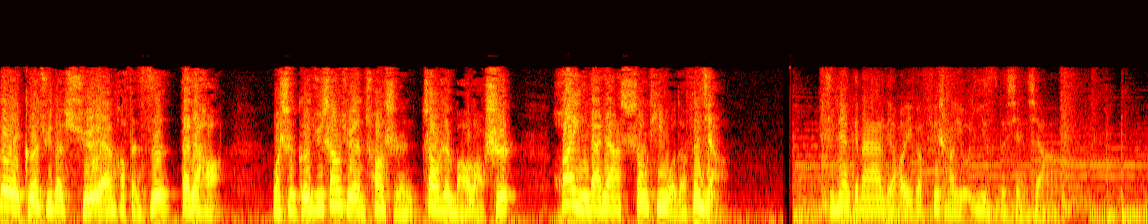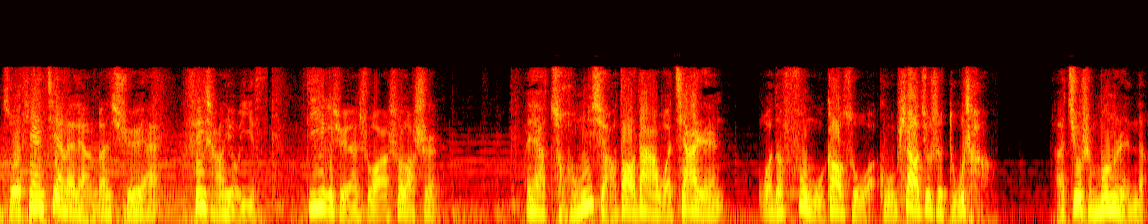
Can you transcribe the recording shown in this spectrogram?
各位格局的学员和粉丝，大家好，我是格局商学院创始人赵振宝老师，欢迎大家收听我的分享。今天跟大家聊一个非常有意思的现象啊。昨天见了两个学员，非常有意思。第一个学员说啊，说老师，哎呀，从小到大，我家人、我的父母告诉我，股票就是赌场啊，就是蒙人的，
